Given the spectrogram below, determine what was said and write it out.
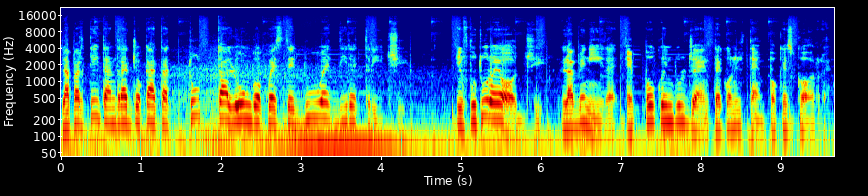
La partita andrà giocata tutta lungo queste due direttrici. Il futuro è oggi, l'avvenire è poco indulgente con il tempo che scorre.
